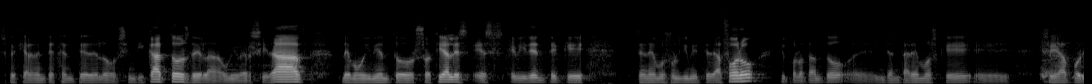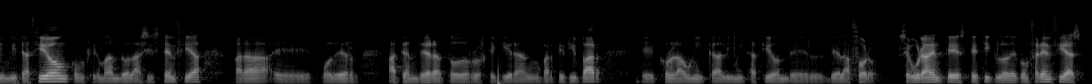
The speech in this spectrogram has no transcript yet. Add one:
especialmente gente de los sindicatos, de la universidad, de movimientos sociales. Es evidente que tenemos un límite de aforo y, por lo tanto, intentaremos que sea por invitación, confirmando la asistencia, para poder atender a todos los que quieran participar con la única limitación del, del aforo. Seguramente este ciclo de conferencias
